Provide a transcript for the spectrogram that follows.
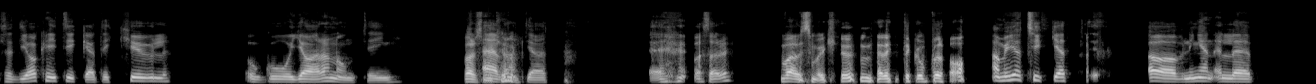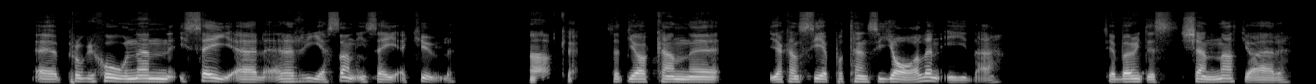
så att jag kan ju tycka att det är kul att gå och göra någonting, Vad är det som är även kul? att jag... Eh, vad sa du? Vad är det som är kul när det inte går bra? Ja, men jag tycker att övningen eller eh, progressionen i sig, är, eller resan i sig är kul. Ja, okej. Så att jag kan, eh, jag kan se potentialen i det. Så jag behöver inte känna att jag är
